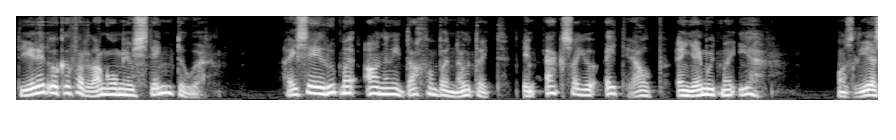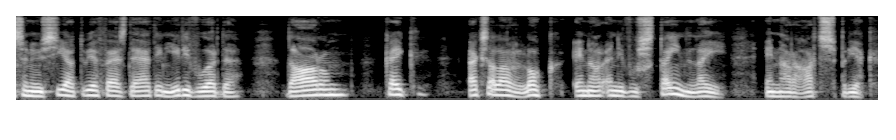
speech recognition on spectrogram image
Die Here het ook 'n verlang om jou stem te hoor. Hy sê roep my aan in die dag van benoudheid en ek sal jou uithelp en jy moet my eer. Ons lees in Hosea 2 vers 13 hierdie woorde: Daarom kyk Ek sal haar lok en haar in die woestyn lei en haar hart spreek.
